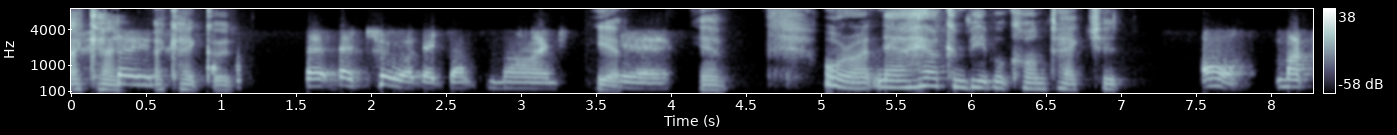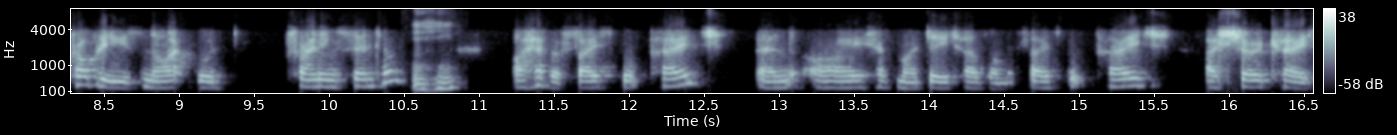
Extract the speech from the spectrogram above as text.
okay. so- okay. Good. That, that two are that jump to mind. Yep. Yeah. Yeah. All right. Now, how can people contact you? Oh, my property is Knightwood Training Centre. hmm I have a Facebook page and I have my details on the Facebook page. I showcase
